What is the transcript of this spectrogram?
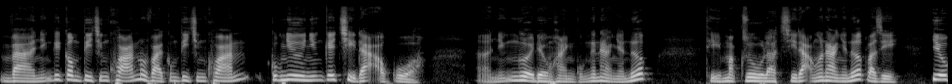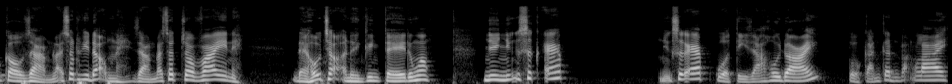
và những cái công ty chứng khoán một vài công ty chứng khoán cũng như những cái chỉ đạo của uh, những người điều hành của ngân hàng nhà nước thì mặc dù là chỉ đạo ngân hàng nhà nước là gì yêu cầu giảm lãi suất huy động này giảm lãi suất cho vay này để hỗ trợ nền kinh tế đúng không nhưng những sức ép những sức ép của tỷ giá hối đoái của cán cân vãng lai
